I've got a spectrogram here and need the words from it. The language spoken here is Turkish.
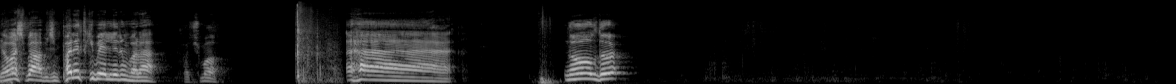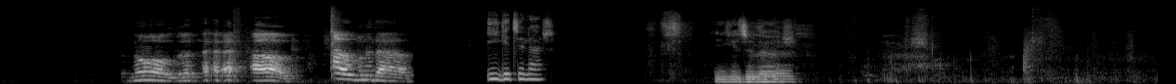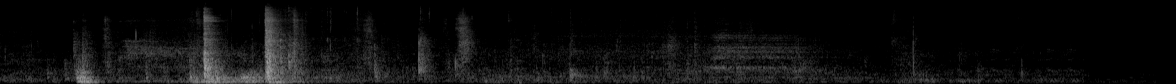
Yavaş be abicim. Palet gibi ellerin var ha. Kaçma. Aha. Ne oldu? Ne oldu? al. Al bunu da al. İyi geceler. İyi geceler.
